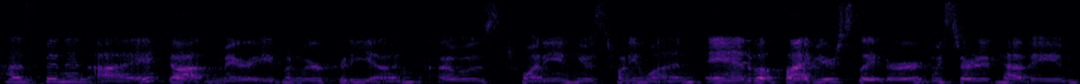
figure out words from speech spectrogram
husband and I got married when we were pretty young. I was 20 and he was 21. And about five years later, we started having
